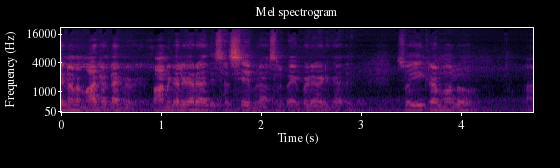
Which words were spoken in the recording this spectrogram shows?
ఏమన్నా మాట్లాడడానికి పానకల్ గారు అది సస్యం అసలు భయపడేవాడు కాదు. సో ఈ క్రమంలో ఆ,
